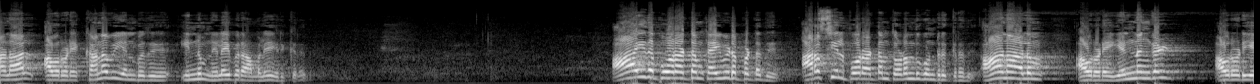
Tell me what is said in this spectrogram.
ஆனால் அவருடைய கனவு என்பது இன்னும் நிலைபெறாமலே இருக்கிறது. ஆயுத போராட்டம் கைவிடப்பட்டது. அரசியல் போராட்டம் தொடர்ந்து கொண்டிருக்கிறது. ஆனாலும் அவருடைய எண்ணங்கள் அவருடைய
